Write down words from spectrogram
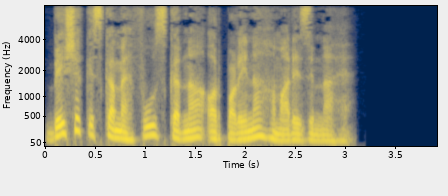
بے شک اس کا محفوظ کرنا اور پڑھنا ہمارے ذمہ ہے۔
